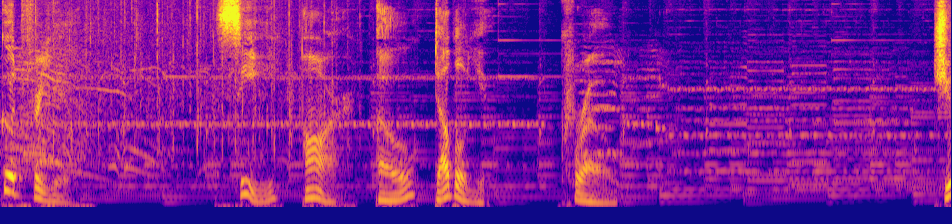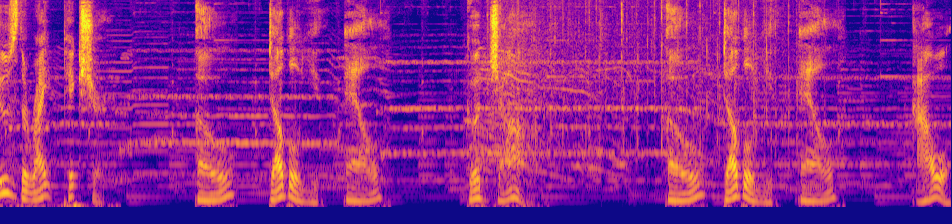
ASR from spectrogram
Good for you. C R O W. Crow. Choose the right picture. O W L. Good job. O W L. Owl.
